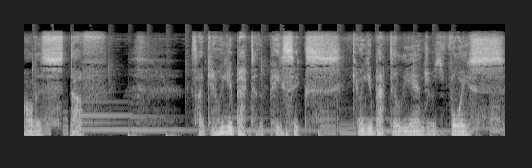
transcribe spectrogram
all this stuff. It's like, can we get back to the basics? Can we get back to Le'Andria's voice?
